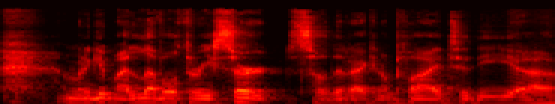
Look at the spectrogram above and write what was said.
I'm going to get my level three cert so that I can apply to the uh,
